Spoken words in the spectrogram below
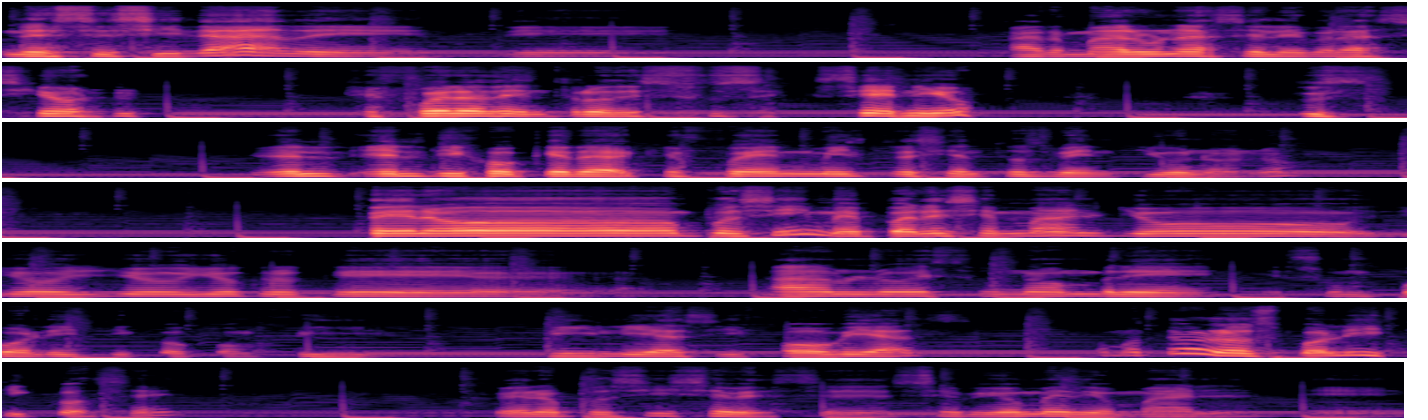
necesidad de, armar una celebración que fuera dentro de su sexenio, pues él, él dijo que, era, que fue en 1321, ¿no? Pero pues sí, me parece mal. Yo, yo, yo, yo creo que AMLO es un hombre, es un político con fi- filias y fobias, como todos los políticos, ¿eh? Pero pues sí se, se, se vio medio mal eh,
